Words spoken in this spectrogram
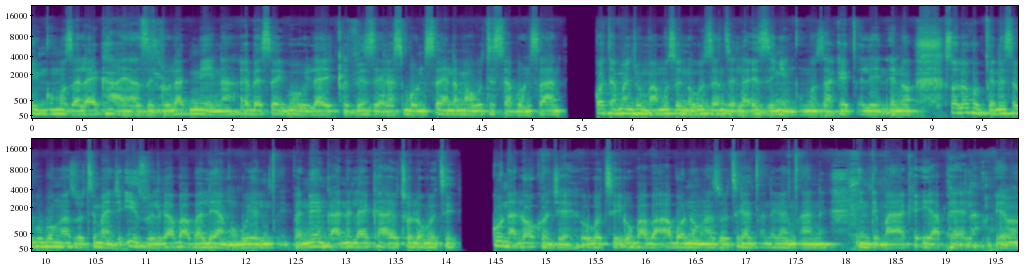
iy'nqumo zala ekhaya zidlula kumina ebese kuyila igxivizeka sibonisene uma ukuthi siyabonisana. Kodwa manje umama usenokuzenzela ezinye iy'nqumo zakhe eceleni you know. So lokho kugcine sekubongaza ukuthi manje izwi likababa liya ngokuye lincipha ney'ngane la ekhaya uthola ukuthi kunalokho nje ukuthi ubaba abone ongazuthi kancane kancane indima yakhe iyaphela yebo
